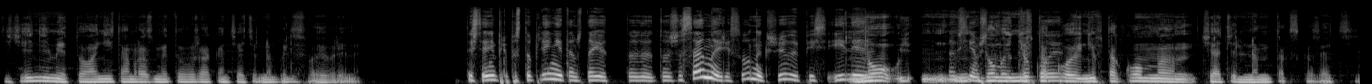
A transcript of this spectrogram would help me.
течениями, то они там размыты уже окончательно были в свое время. То есть они при поступлении там сдают то, то же самое, рисунок, живопись или... ну, совсем думаю, не в, такой, не в таком э, тщательном, так сказать, э,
